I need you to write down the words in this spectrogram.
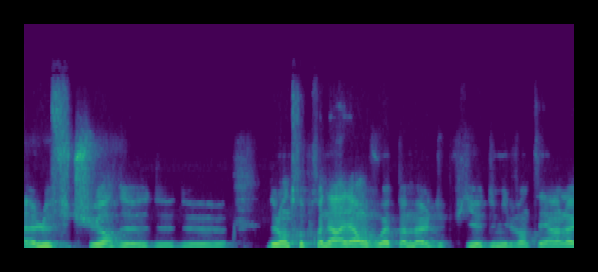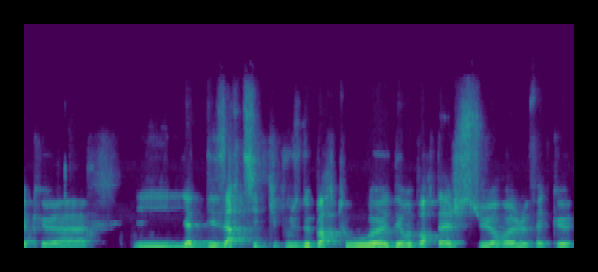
euh, le futur de, l'entrepreneuriat. On voit pas mal depuis 2021 euh, là que y a des articles qui poussent de partout, des reportages sur le fait qu'il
